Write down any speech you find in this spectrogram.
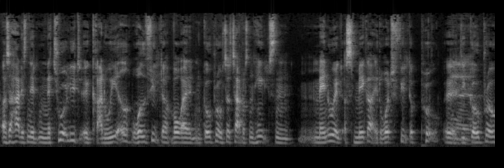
og så har det sådan et naturligt øh, gradueret rødfilter, hvor en GoPro, så tager du sådan helt sådan manuelt og smækker et rødt filter på øh, Ja, dit ja. GoPro.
